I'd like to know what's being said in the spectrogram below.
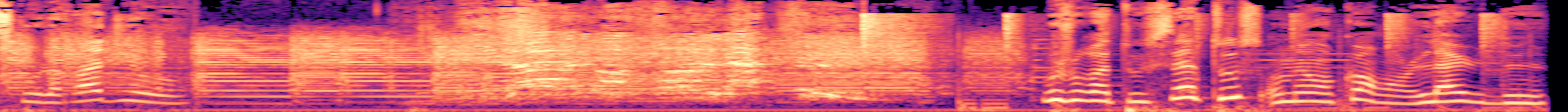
School Radio. Bonjour à tous et à tous, on est encore en live de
